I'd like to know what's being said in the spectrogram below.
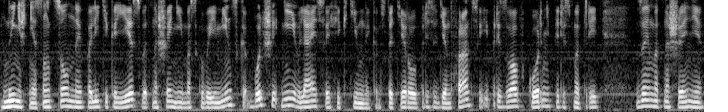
Нынешняя санкционная политика ЕС в отношении Москвы и Минска больше не является эффективной, констатировал президент Франции и призвал в корне пересмотреть взаимоотношения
